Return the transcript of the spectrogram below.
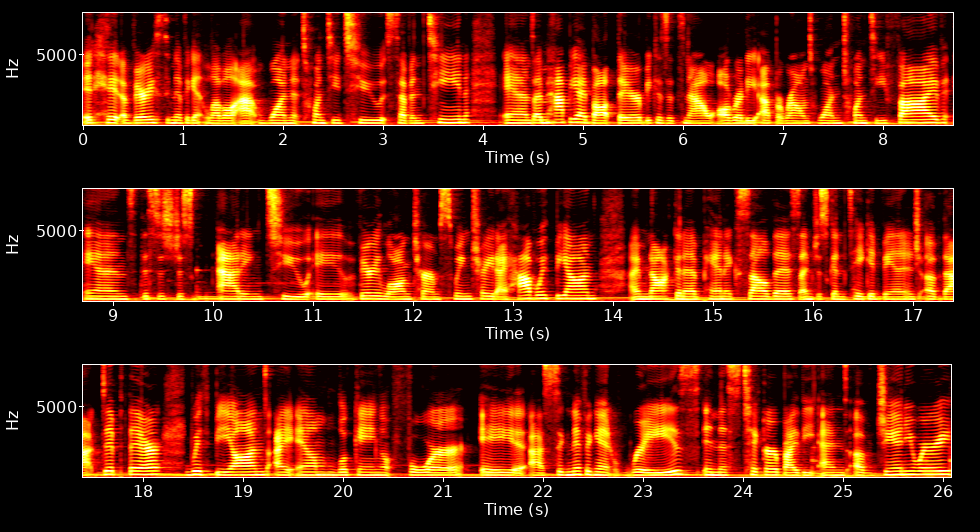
It hit a very significant level at 122.17, and I'm happy I bought there because it's now already up around 125, and this is just adding to a very long term swing trade I have with Beyond. I'm not going to panic sell this. I'm just going to take advantage of that dip there. With Beyond, I am looking for a, a significant raise in this ticker by the end of January,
